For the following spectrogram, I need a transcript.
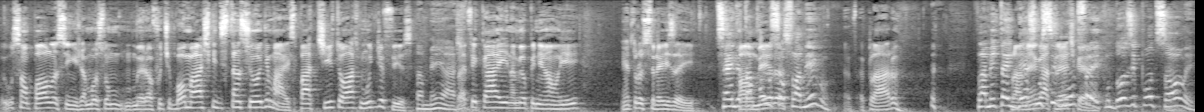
O São Paulo, assim, já mostrou um melhor futebol, mas acho que distanciou demais. Patito eu acho muito difícil. Também acho. Vai ficar aí, na minha opinião, aí, entre os três aí. Você ainda Palmeiras- tá pondo o seu Flamengo? É, é claro. Flamengo tá em Flamengo décimo e segundo, Atlético, é. Frei, com 12 pontos só, velho.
